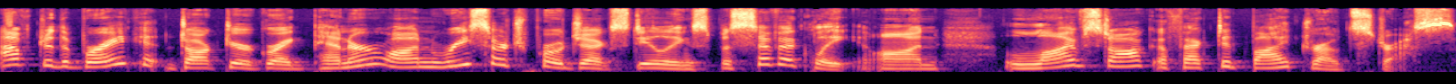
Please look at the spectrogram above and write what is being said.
After the break, Dr. Greg Penner on research projects dealing specifically on livestock affected by drought stress.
